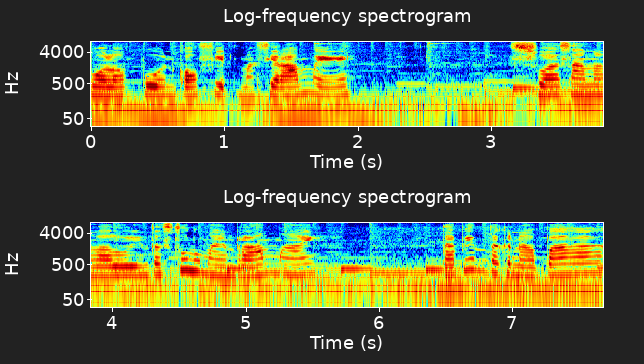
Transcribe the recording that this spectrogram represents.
walaupun Covid masih rame, suasana lalu lintas tuh lumayan ramai. Tapi entah kenapa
